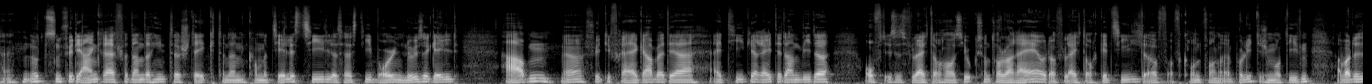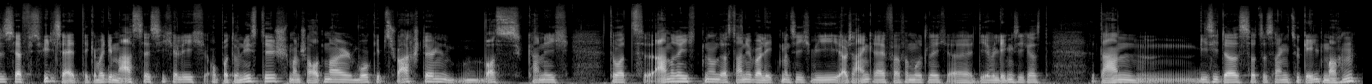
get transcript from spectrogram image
Nutzen für die Angreifer dann dahinter steckt und ein kommerzielles Ziel. Das heißt, die wollen Lösegeld haben ja, für die Freigabe der IT-Geräte dann wieder. Oft ist es vielleicht auch aus Jux und Tollerei oder vielleicht auch gezielt auf, aufgrund von äh, politischen Motiven. Aber das ist sehr vielseitig. Aber die Masse ist sicherlich opportunistisch. Man schaut mal, wo gibt es Schwachstellen, was kann ich dort anrichten und erst dann überlegt man sich, wie als Angreifer vermutlich, äh, die überlegen sich erst dann, wie sie das sozusagen zu Geld machen.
